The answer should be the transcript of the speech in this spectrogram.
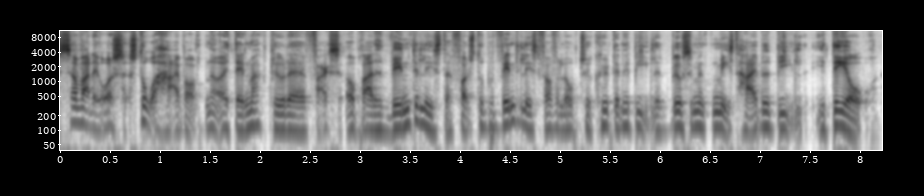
så var det jo også stor hype om den, og i Danmark blev der faktisk oprettet ventelister. Folk stod på venteliste for at få lov til at købe den her bil. Det blev simpelthen den mest hypede bil i det år.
